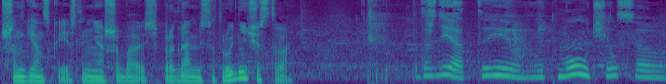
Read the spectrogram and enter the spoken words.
шенгенской, если не ошибаюсь, программе сотрудничества. Подожди, а ты в ИТМО учился,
